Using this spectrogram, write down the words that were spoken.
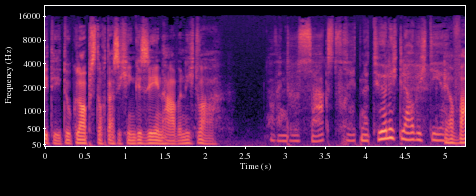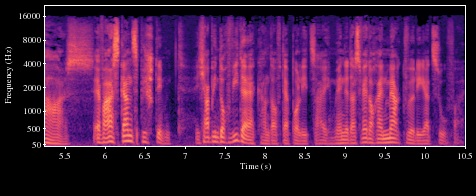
Kitty, du glaubst doch, dass ich ihn gesehen habe, nicht wahr? Wenn du es sagst, Fred, natürlich glaube ich dir. Er war es. Er war es ganz bestimmt. Ich habe ihn doch wiedererkannt auf der Polizei. Ich meine, das wäre doch ein merkwürdiger Zufall.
